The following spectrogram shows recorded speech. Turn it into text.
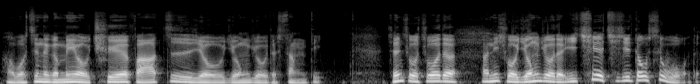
啊！我是那个没有缺乏、自由拥有的上帝。神所说的啊，你所拥有的一切其实都是我的，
